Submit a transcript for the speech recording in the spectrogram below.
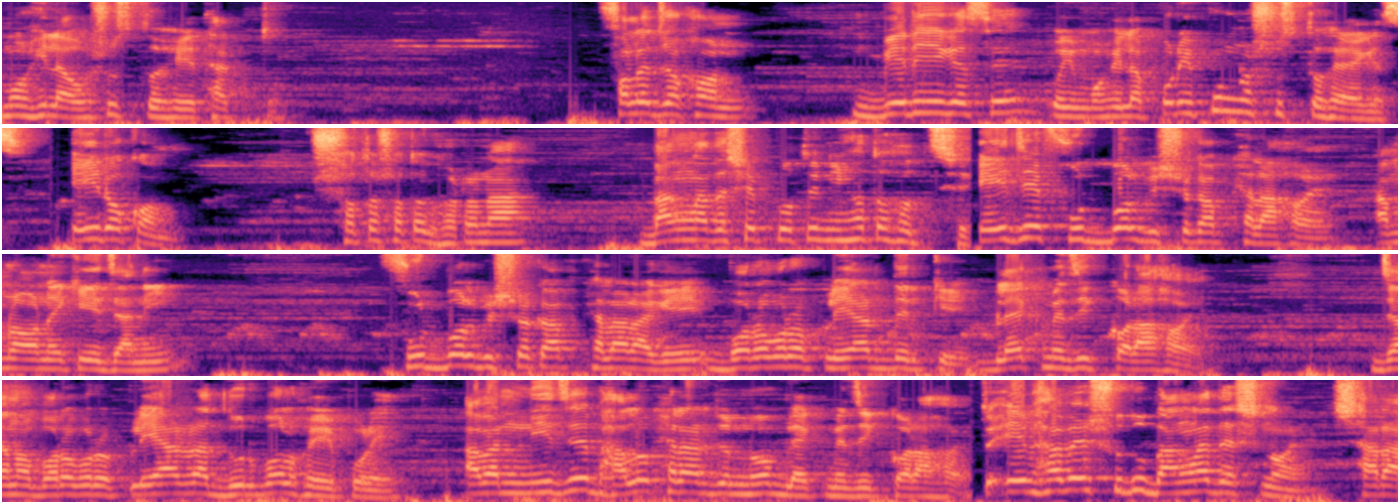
মহিলা অসুস্থ হয়ে থাকতো। ফলে যখন বেরিয়ে গেছে, ওই মহিলা পরিপূর্ণ সুস্থ হয়ে গেছে। এই রকম শত শত ঘটনা বাংলাদেশে প্রতিনিহত হচ্ছে। এই যে ফুটবল বিশ্বকাপ খেলা হয়, আমরা অনেকেই জানি ফুটবল বিশ্বকাপ খেলার আগে বড় বড় প্লেয়ারদেরকে ব্ল্যাক ম্যাজিক করা হয়, যেন বড় বড় প্লেয়াররা দুর্বল হয়ে পড়ে। আবার নিজে ভালো খেলার জন্য ব্ল্যাক ম্যাজিক করা হয়। তো এভাবে শুধু বাংলাদেশ নয়, সারা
